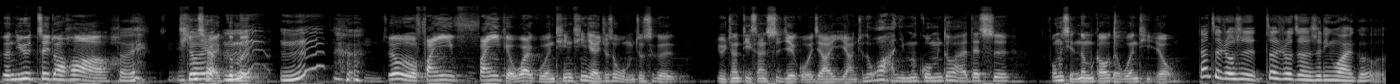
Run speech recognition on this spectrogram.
对，因为这段话对 听起来根本嗯，最后、嗯、我翻译翻译给外国人听，听起来就是我们就是个有像第三世界国家一样，就是哇，你们国民都还在吃。风险那么高的温体肉，但这就是这就真的是另外一个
